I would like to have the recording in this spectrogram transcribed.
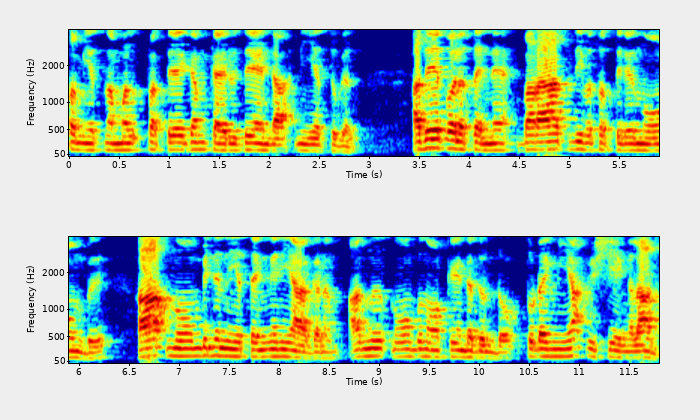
സമയത്ത് നമ്മൾ പ്രത്യേകം കരുതേണ്ട നിയത്തുകൾ. അതേപോലെ തന്നെ ബറാഅത്ത് ദിവസത്തിലെ നോമ്പ് ആ നോമ്പിന്റെ നിയത്ത് എങ്ങനെയാകണം? അന്ന് നോമ്പ് നോക്കേണ്ടതുണ്ടോ? തുടങ്ങിയ വിഷയങ്ങളാണ്.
